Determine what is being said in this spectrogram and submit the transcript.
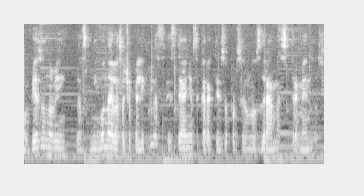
confieso, no vi ninguna de las ocho películas. Este año se caracterizó por ser unos dramas tremendos.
